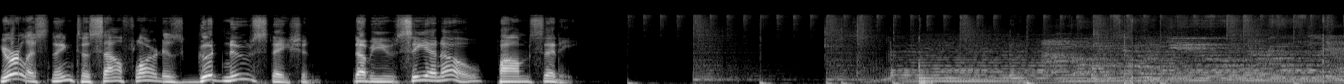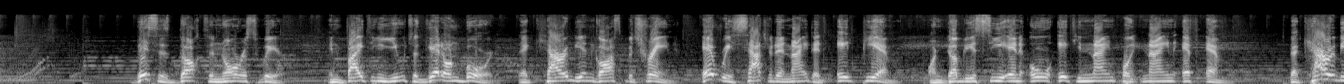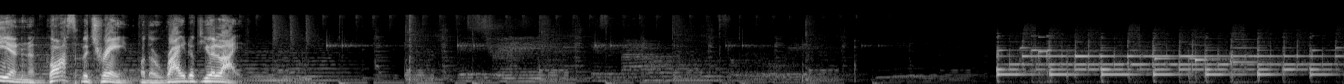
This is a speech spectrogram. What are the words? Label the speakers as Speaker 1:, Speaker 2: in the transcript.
Speaker 1: You're listening to South Florida's good news station, WCNO Palm City.
Speaker 2: This is Dr. Norris Weir, inviting you to get on board the Caribbean Gospel Train every Saturday night at 8 p.m. on WCNO 89.9 FM. The Caribbean Gospel Train for the ride of your life.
